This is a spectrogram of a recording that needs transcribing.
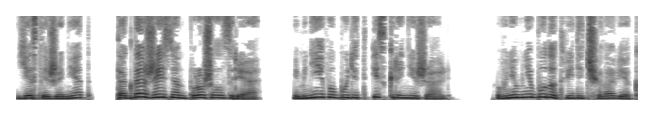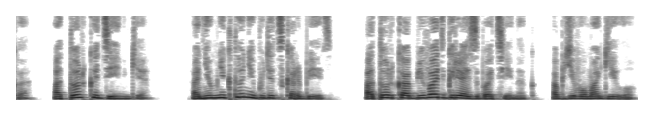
Если же нет, тогда жизнь он прожил зря, и мне его будет искренне жаль. В нем не будут видеть человека, а только деньги. О нем никто не будет скорбеть, а только оббивать грязь с ботинок, об его могилу.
